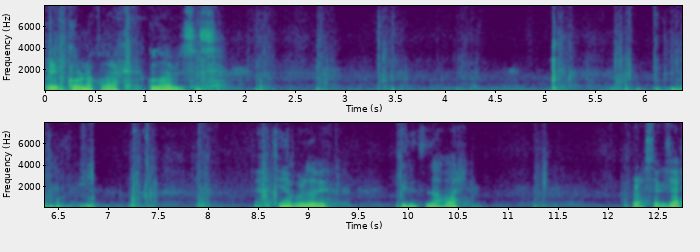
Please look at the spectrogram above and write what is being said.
burayı bir korunak olarak kullanabilirsiniz. Evet, yine burada bir girinti daha var. Burası da güzel.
